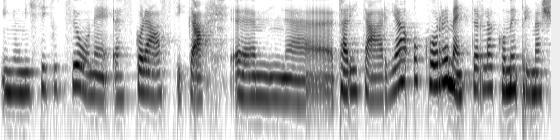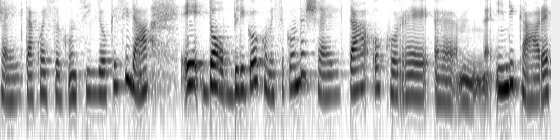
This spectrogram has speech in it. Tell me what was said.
un'istituzione eh, scolastica ehm, eh, paritaria occorre metterla come prima scelta, questo è il consiglio che si dà e d'obbligo come seconda scelta occorre ehm, indicare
